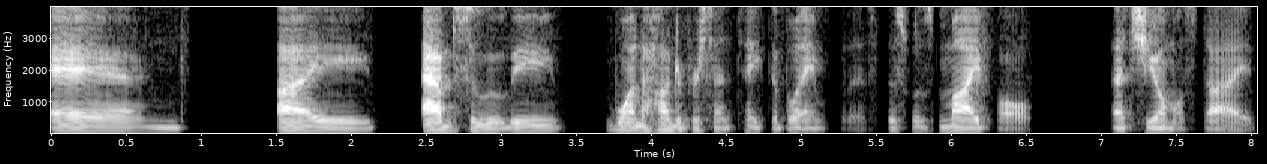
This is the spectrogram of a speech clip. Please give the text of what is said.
and I absolutely 100% take the blame for this. This was my fault that she almost died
